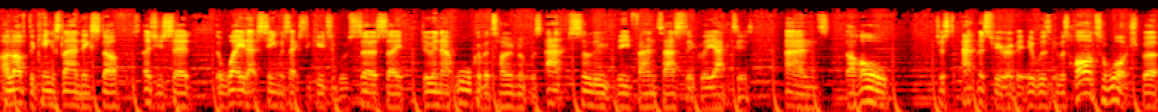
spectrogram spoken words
I love the King's Landing stuff. As you said, the way that scene was executed with Cersei doing that Walk of Atonement was absolutely fantastically acted. And the whole just atmosphere of it, it was it was hard to watch, but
